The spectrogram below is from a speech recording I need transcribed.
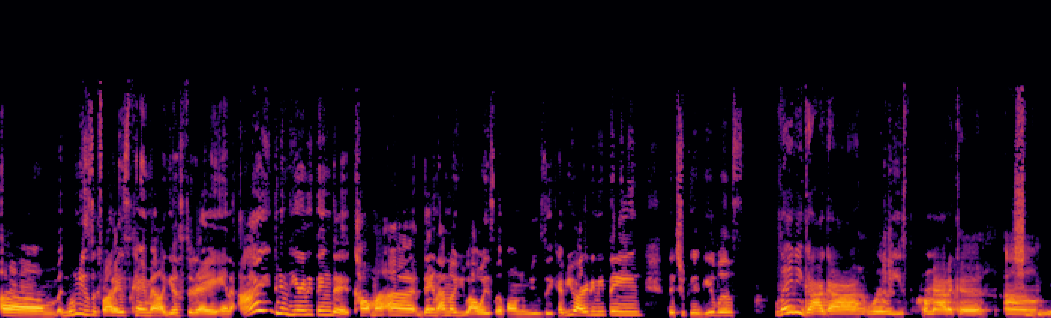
um, New Music Fridays came out yesterday, and I didn't hear anything that caught my eye. Dan, I know you always up on the music. Have you heard anything that you can give us? Lady Gaga released Chromatica, um,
